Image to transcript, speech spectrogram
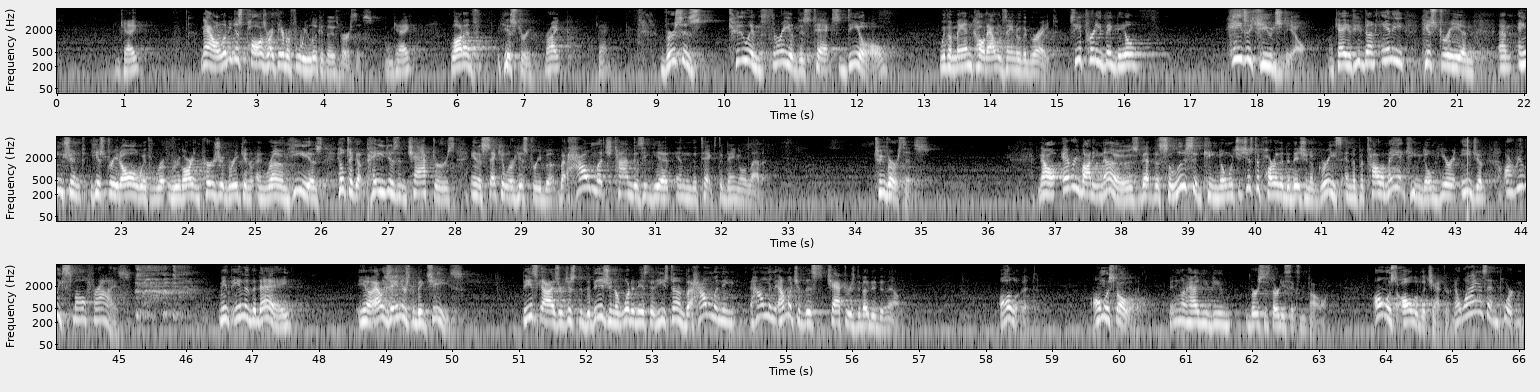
Okay? Now, let me just pause right there before we look at those verses. Okay? A lot of history, right? Okay. Verses 2 and 3 of this text deal with a man called Alexander the Great. See, a pretty big deal? He's a huge deal. Okay? If you've done any history and um, ancient history at all with re- regarding Persia, Greek, and, and Rome, he is he'll take up pages and chapters in a secular history book. But how much time does he get in the text of Daniel 11? Two verses. Now, everybody knows that the Seleucid kingdom, which is just a part of the division of Greece, and the Ptolemaic kingdom here in Egypt are really small fries. I mean, at the end of the day, you know, Alexander's the big cheese. These guys are just a division of what it is that he's done. But how many, how many, how much of this chapter is devoted to them? All of it. Almost all of it, depending on how you view verses 36 and following. Almost all of the chapter. Now, why is that important?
